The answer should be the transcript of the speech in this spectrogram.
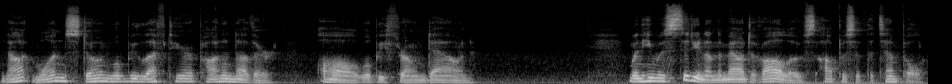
Not one stone will be left here upon another, all will be thrown down. When he was sitting on the Mount of Olives opposite the temple,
